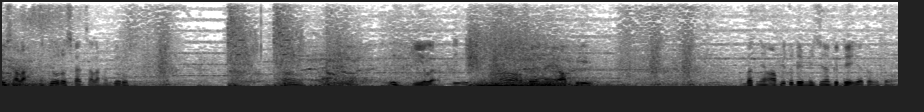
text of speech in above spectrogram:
Aduh salah ngejurus kan salah ngejurus oh. Ih gila. Oh saya nih api. Obatnya api itu damage-nya gede ya teman-teman.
